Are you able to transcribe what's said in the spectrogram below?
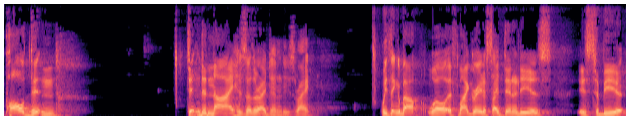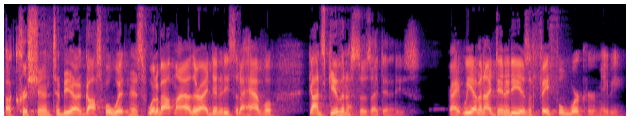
Paul didn't didn't deny his other identities, right? We think about, well, if my greatest identity is, is to be a Christian, to be a gospel witness, what about my other identities that I have? Well, God's given us those identities, right? We have an identity as a faithful worker, maybe.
